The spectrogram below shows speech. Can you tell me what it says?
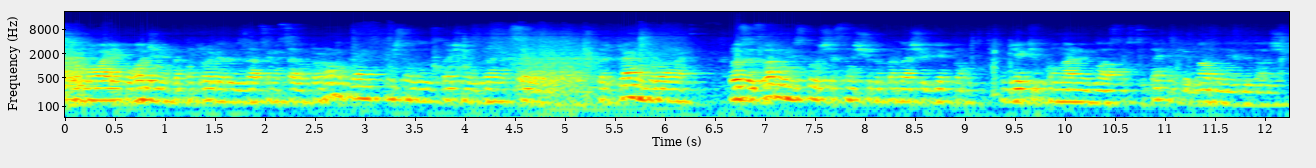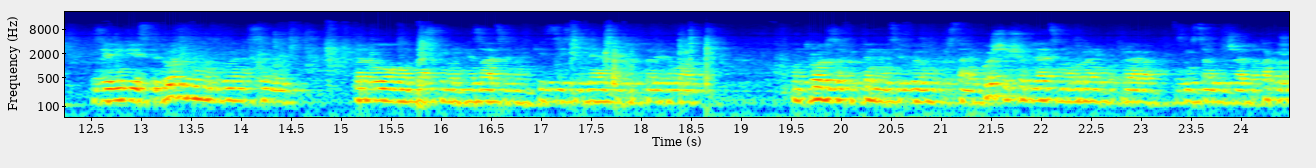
у формуванні погодження та контролі реалізації місцевих програм України технічного забезпечення збройних сил територіальної оборони, розгляд звернень військових частин щодо передачі об'єктів комунальної власності, техніки, обладнання і далі. Взаємодії з підрозділами збройних сил ТРО волонтерськими організаціями, які здійснюють діяльність на території громади. Контроль за ефективним цільовим використанням коштів, що вдається на оборонні потреби з місцевого бюджету, а також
